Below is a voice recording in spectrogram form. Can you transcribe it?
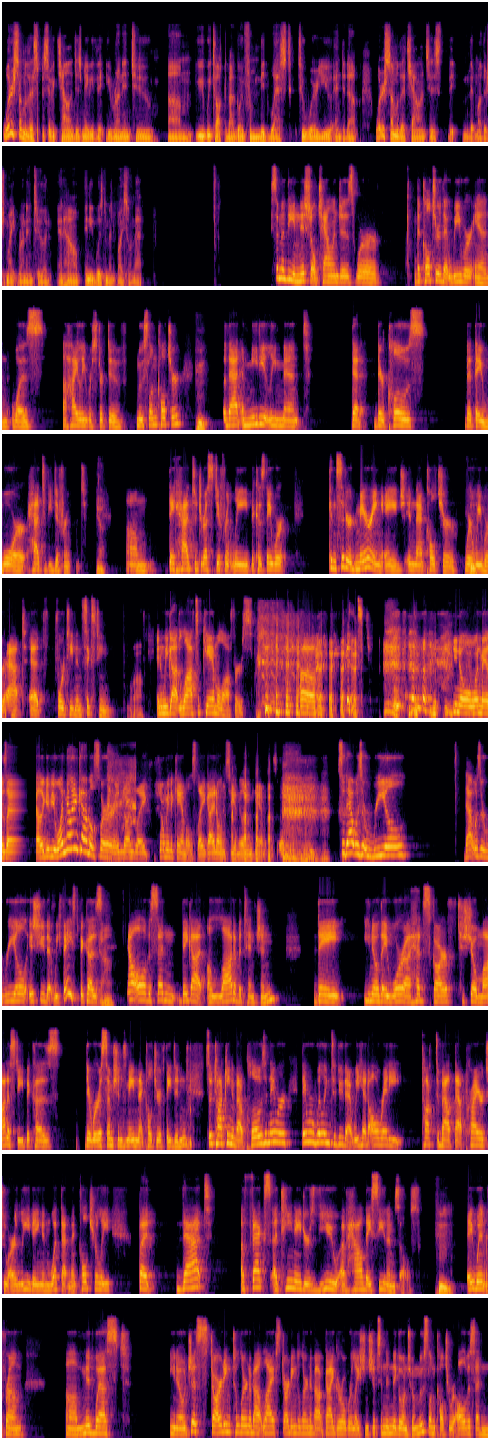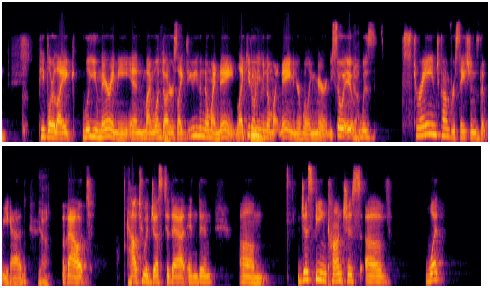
what are some of the specific challenges maybe that you run into um, you, we talked about going from Midwest to where you ended up. What are some of the challenges that, that mothers might run into, and, and how any wisdom and advice on that? Some of the initial challenges were the culture that we were in was a highly restrictive Muslim culture. Hmm. So that immediately meant that their clothes that they wore had to be different. Yeah. Um, they had to dress differently because they were considered marrying age in that culture where hmm. we were at at 14 and 16 wow and we got lots of camel offers uh, you know one man's like I'll give you one million camels for her. And John's like, show me the camels. Like, I don't see a million camels. so that was a real, that was a real issue that we faced because yeah now all of a sudden they got a lot of attention. They, you know, they wore a headscarf to show modesty because there were assumptions made in that culture if they didn't. So talking about clothes and they were they were willing to do that. We had already talked about that prior to our leaving and what that meant culturally, but that affects a teenager's view of how they see themselves. Hmm. They went from um, Midwest you know, just starting to learn about life, starting to learn about guy girl relationships. And then they go into a Muslim culture where all of a sudden people are like, Will you marry me? And my one hmm. daughter's like, Do you even know my name? Like, you don't mm. even know my name and you're willing to marry me. So it yeah. was strange conversations that we had yeah. about how to adjust to that. And then um, just being conscious of what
